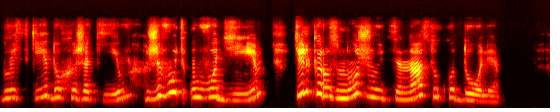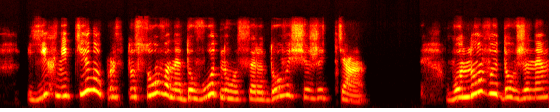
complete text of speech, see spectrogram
близькі до хижаків, живуть у воді, тільки розмножуються на суходолі. Їхнє тіло пристосоване до водного середовища життя. Воно видовжене,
